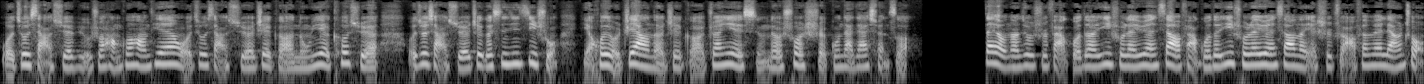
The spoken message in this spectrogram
我就想学，比如说航空航天，我就想学这个农业科学，我就想学这个信息技术，也会有这样的这个专业型的硕士供大家选择。再有呢，就是法国的艺术类院校。法国的艺术类院校呢，也是主要分为两种，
